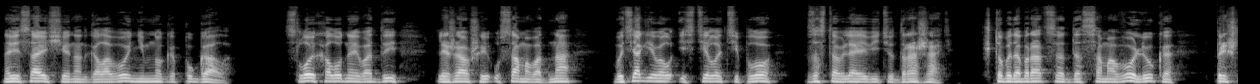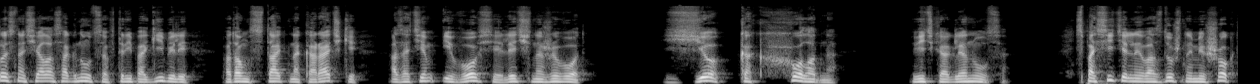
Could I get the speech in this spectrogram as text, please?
нависающая над головой, немного пугала. Слой холодной воды, лежавший у самого дна, вытягивал из тела тепло, заставляя Витю дрожать. Чтобы добраться до самого люка, пришлось сначала согнуться в три погибели, потом встать на карачки, а затем и вовсе лечь на живот. «Ё, как холодно!» Витька оглянулся. Спасительный воздушный мешок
